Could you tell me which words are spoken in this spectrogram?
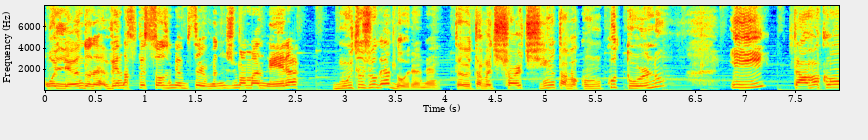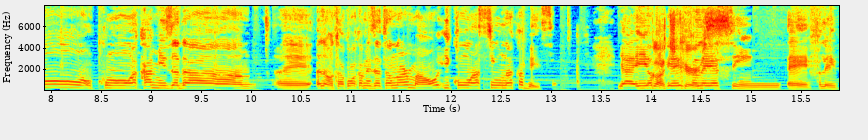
olhando, né, vendo as pessoas me observando de uma maneira muito julgadora, né? Então eu tava de shortinho, tava com um coturno e tava com, com a camisa da. é, não, tava com a camiseta normal e com um lacinho na cabeça. E aí eu peguei e falei assim, é, falei,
